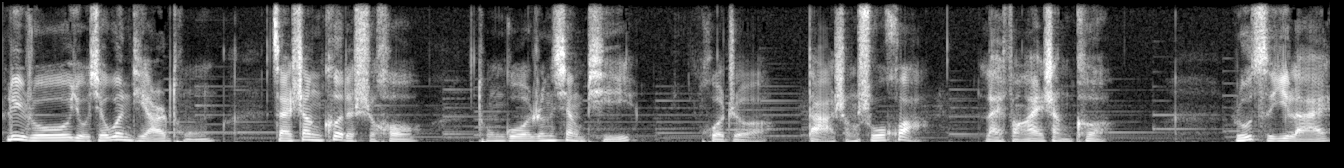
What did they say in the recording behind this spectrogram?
例如，有些问题儿童在上课的时候通过扔橡皮或者大声说话来妨碍上课，如此一来，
